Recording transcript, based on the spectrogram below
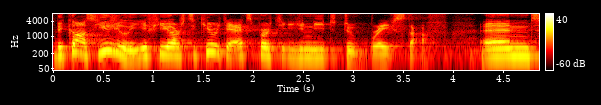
Because usually, if you are security expert, you need to break stuff. And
